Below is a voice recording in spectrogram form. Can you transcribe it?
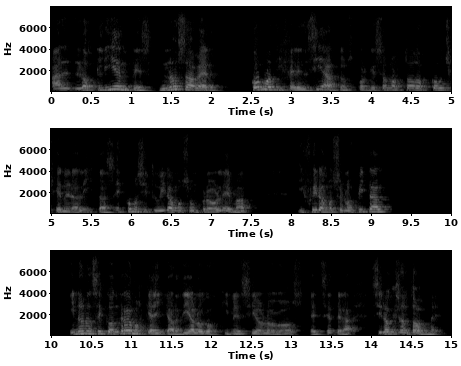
a los clientes no saber cómo diferenciarnos, porque somos todos coach generalistas, es como si tuviéramos un problema y fuéramos a un hospital y no nos encontramos que hay cardiólogos, kinesiólogos, etcétera, sino que son todos médicos.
